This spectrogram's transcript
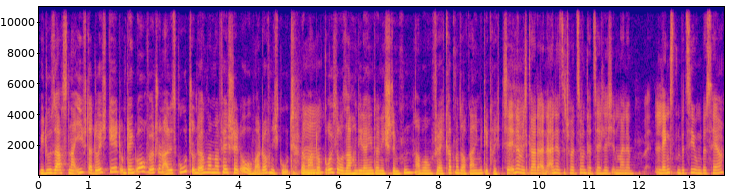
wie du sagst, naiv da durchgeht und denkt, oh, wird schon alles gut und irgendwann mal feststellt, oh, war doch nicht gut. Da mhm. waren doch größere Sachen, die dahinter nicht stimmten. Aber vielleicht hat man es auch gar nicht mitgekriegt. Ich erinnere mich gerade an eine Situation tatsächlich in meiner längsten Beziehung bisher.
